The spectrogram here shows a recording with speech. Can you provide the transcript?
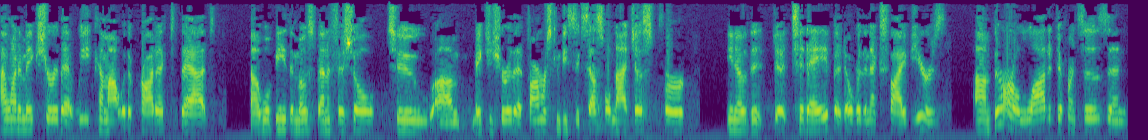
I want to make sure that we come out with a product that uh, will be the most beneficial to um, making sure that farmers can be successful, not just for you know the, today, but over the next five years. Um, there are a lot of differences, and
